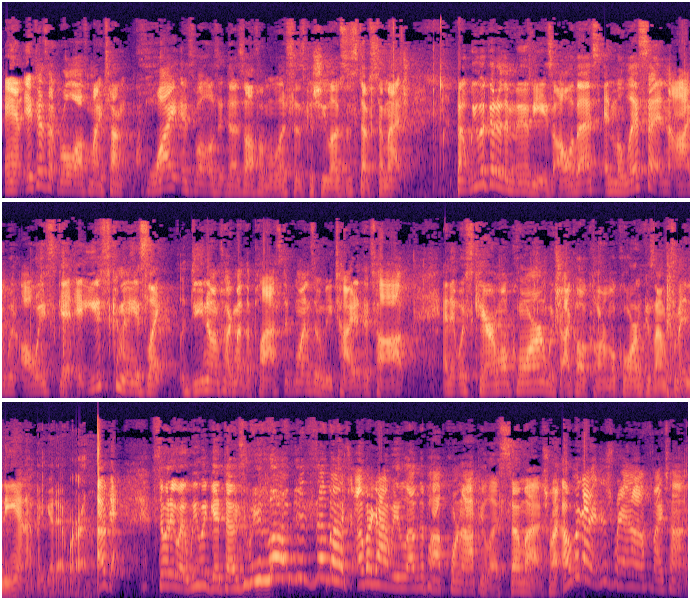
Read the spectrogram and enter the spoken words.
And it doesn't roll off my tongue quite as well as it does off of Melissa's because she loves this stuff so much. But we would go to the movies, all of us, and Melissa and I would always get, it used to come in these like, do you know I'm talking about the plastic ones that would be tied at the top? And it was caramel corn, which I call caramel corn because I'm from Indiana, but get over it. Okay, so anyway, we would get those. We loved it so much. Oh my God, we love the popcornopolis so much, right? Oh my God, it just ran off my tongue.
